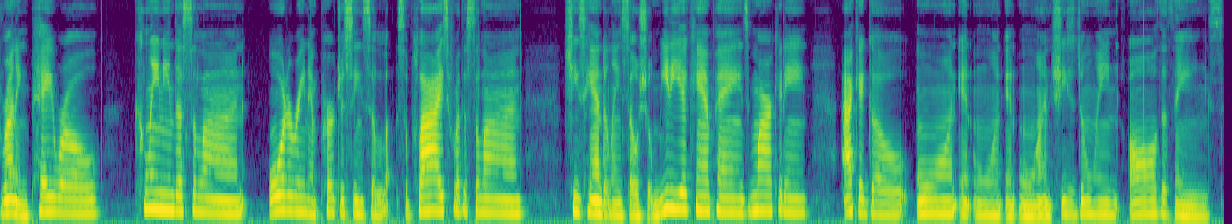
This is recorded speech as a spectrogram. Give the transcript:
running payroll, cleaning the salon, ordering and purchasing supplies for the salon. She's handling social media campaigns, marketing. I could go on and on and on. She's doing all the things.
